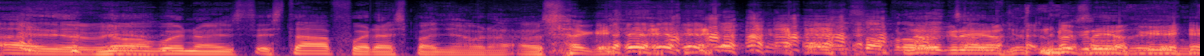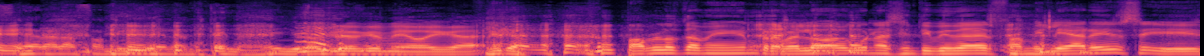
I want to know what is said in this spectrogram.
Ay, Dios mío. no, bueno, es- está fuera de España ahora. O sea que. Eso no creo, Yo no creo de que. denunciar a la familia en antena. ¿eh? Yo- No creo que me oiga. Pablo también reveló algunas intimidades familiares y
